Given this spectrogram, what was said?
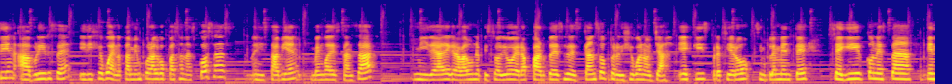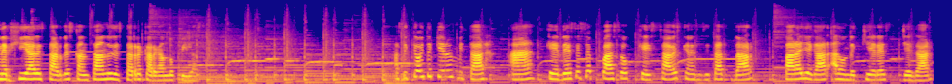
sin abrirse. Y dije bueno, también por algo pasan las cosas, está bien, vengo a descansar mi idea de grabar un episodio era parte de ese descanso, pero dije, bueno, ya, X, prefiero simplemente seguir con esta energía de estar descansando y de estar recargando pilas. Así que hoy te quiero invitar a que des ese paso que sabes que necesitas dar para llegar a donde quieres llegar.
